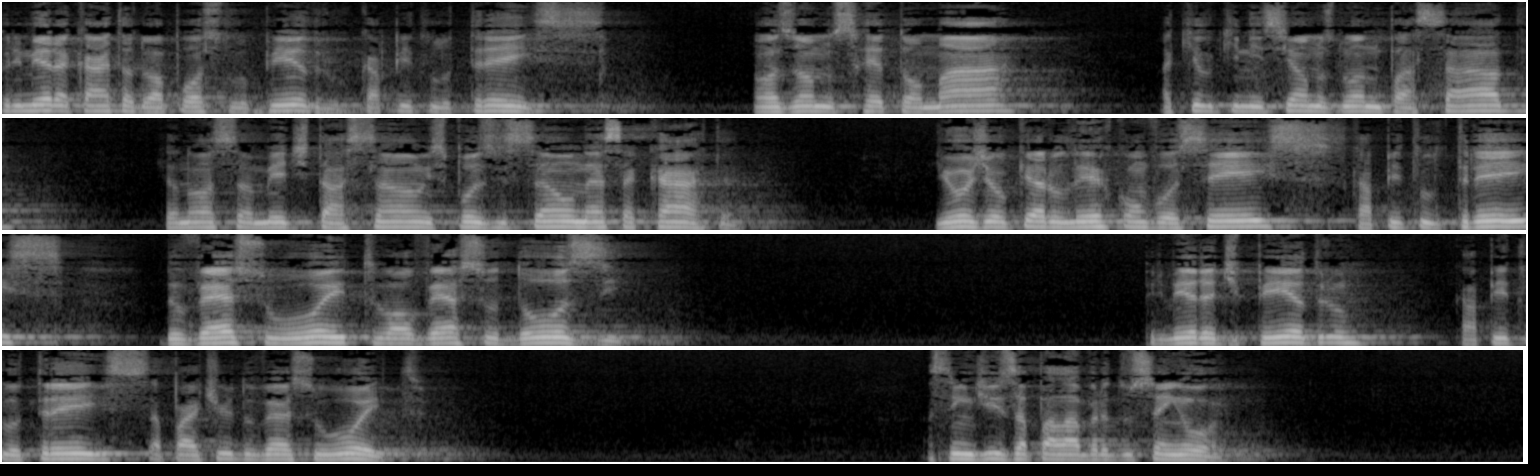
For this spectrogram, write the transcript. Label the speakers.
Speaker 1: Primeira carta do apóstolo Pedro, capítulo 3. Nós vamos retomar aquilo que iniciamos no ano passado, que é a nossa meditação, exposição nessa carta. E hoje eu quero ler com vocês, capítulo 3, do verso 8 ao verso 12. Primeira de Pedro, capítulo 3, a partir do verso 8. Assim diz a palavra do Senhor.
